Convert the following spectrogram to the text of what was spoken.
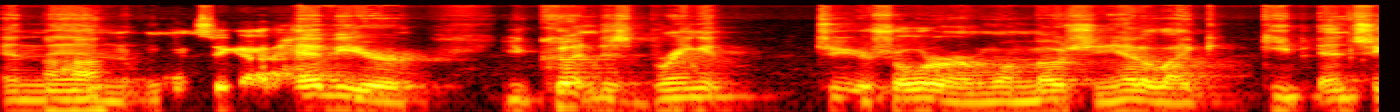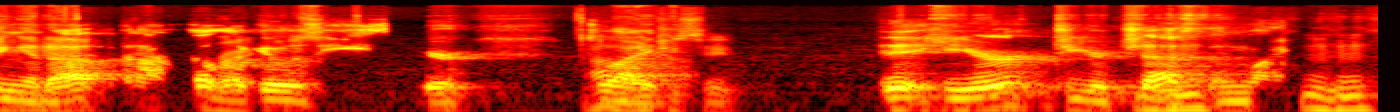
And then Uh-huh. once it got heavier, you couldn't just bring it to your shoulder in one motion. You had to like keep inching it up. And I felt like it was easier to Oh, like it here to your chest and like Mhm.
